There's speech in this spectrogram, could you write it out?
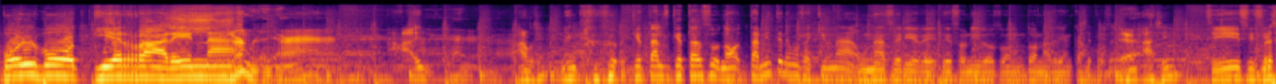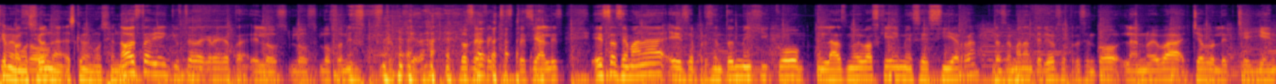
polvo, tierra, arena. Algo así. ¿Qué tal, qué tal su.? No, también tenemos aquí una, una serie de, de sonidos, don, don Adrián Campos. Ah, sí. Sí, sí, sí. Pero es que ¿qué me pasó? emociona, es que me emociona. No, está bien que usted agrega eh, los, los, los sonidos que usted quiera, los efectos especiales. Esta semana eh, se presentó en México las nuevas GMC Sierra. La semana anterior se presentó la nueva Chevrolet Cheyenne.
